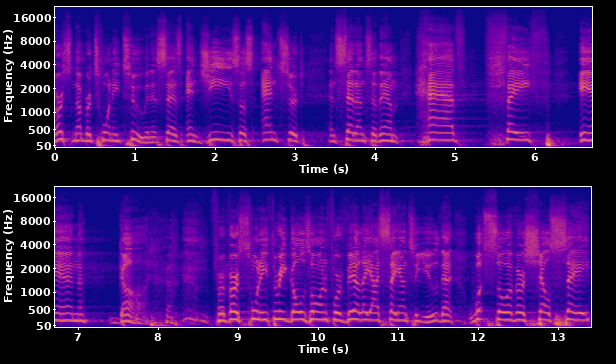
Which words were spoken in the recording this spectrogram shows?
verse number 22, and it says, And Jesus answered and said unto them, Have faith in God. For verse 23 goes on, For verily I say unto you, that whatsoever shall say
